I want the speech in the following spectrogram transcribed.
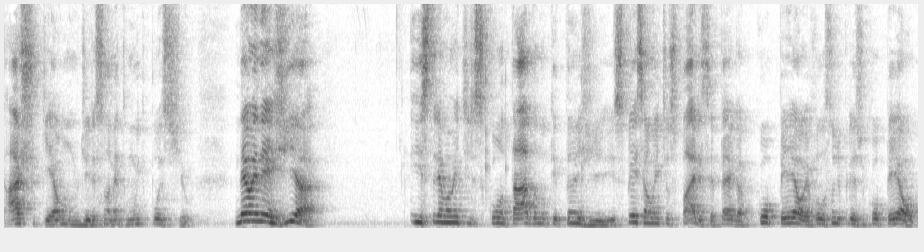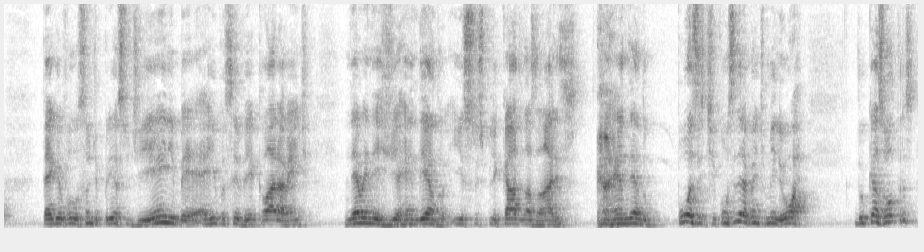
acho que é um direcionamento muito positivo. Neoenergia extremamente descontada no que tange especialmente os pares. Você pega Copel, evolução de preço de Copel, pega evolução de preço de NBR e você vê claramente Neoenergia rendendo, isso explicado nas análises, rendendo positivo, consideravelmente melhor do que as outras.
